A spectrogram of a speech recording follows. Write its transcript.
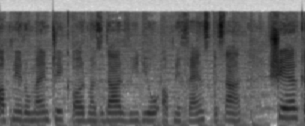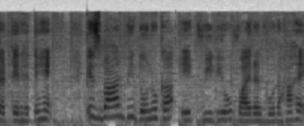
अपने रोमांटिक और मज़ेदार वीडियो अपने फैंस के साथ शेयर करते रहते हैं। इस बार भी दोनों का एक वीडियो वायरल हो रहा है।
